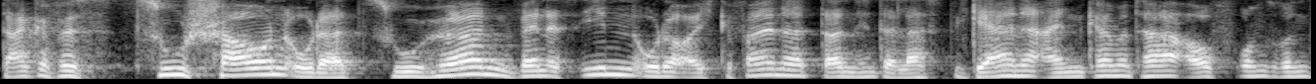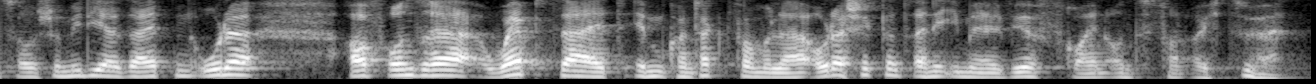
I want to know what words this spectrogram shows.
Danke fürs Zuschauen oder Zuhören. Wenn es Ihnen oder euch gefallen hat, dann hinterlasst gerne einen Kommentar auf unseren Social Media Seiten oder auf unserer Website im Kontaktformular oder schickt uns eine E-Mail. Wir freuen uns von euch zu hören.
